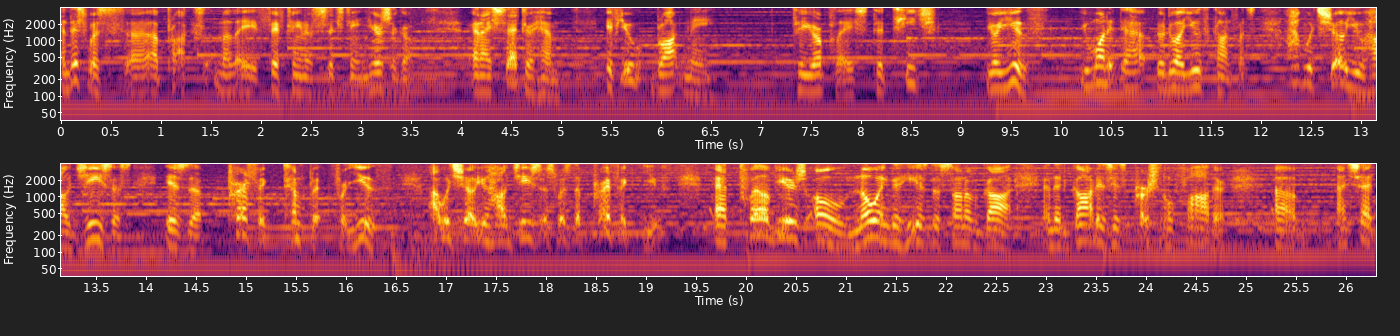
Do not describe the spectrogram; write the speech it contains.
and this was uh, approximately 15 or 16 years ago. And I said to him, If you brought me to your place to teach your youth, you wanted to, have, to do a youth conference, I would show you how Jesus is the perfect template for youth. I would show you how Jesus was the perfect youth. At 12 years old, knowing that he is the Son of God and that God is his personal Father, uh, I said,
